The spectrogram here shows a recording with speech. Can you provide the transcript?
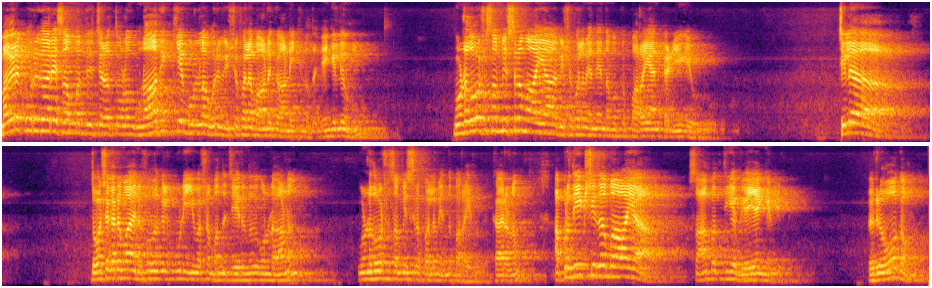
മകരക്കൂറുകാരെ സംബന്ധിച്ചിടത്തോളം ഗുണാധിക്യമുള്ള ഒരു വിഷുഫലമാണ് കാണിക്കുന്നത്. എങ്കിലും ഗുണദോഷ സമ്മിശ്രമായ വിഷുഫലം എന്നേ നമുക്ക് പറയാൻ കഴിയുകയുള്ളൂ. ചില ദോഷകരമായ അനുഭവങ്ങൾ കൂടി ഈ വർഷം വന്നു ചേരുന്നത് കൊണ്ടാണ് ഗുണദോഷ സമ്മിശ്ര ഫലം എന്ന് പറയുന്നത്. കാരണം അപ്രതീക്ഷിതമായ സാമ്പത്തിക വ്യയങ്ങൾ രോഗം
